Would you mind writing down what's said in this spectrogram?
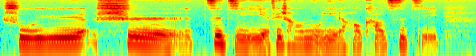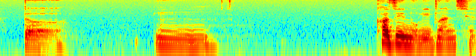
属于是自己也非常努力，然后靠自己的，嗯，靠自己努力赚钱，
